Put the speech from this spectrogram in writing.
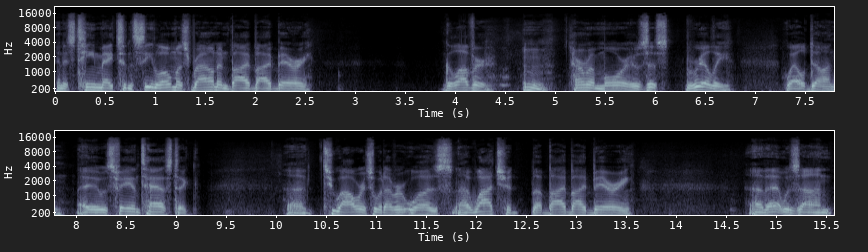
and his teammates, and see Lomas Brown and Bye Bye Barry. Glover, mm, Herman Moore. It was just really well done. It was fantastic. Uh, two hours, whatever it was. Uh, watch it. Uh, bye bye Barry. Uh, that was on.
